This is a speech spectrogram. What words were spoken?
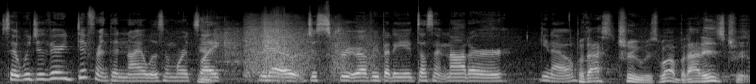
so which is very different than nihilism, where it's Yeah. like, you know, just screw everybody. It doesn't matter. You know. But that's true as well. But that is true.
